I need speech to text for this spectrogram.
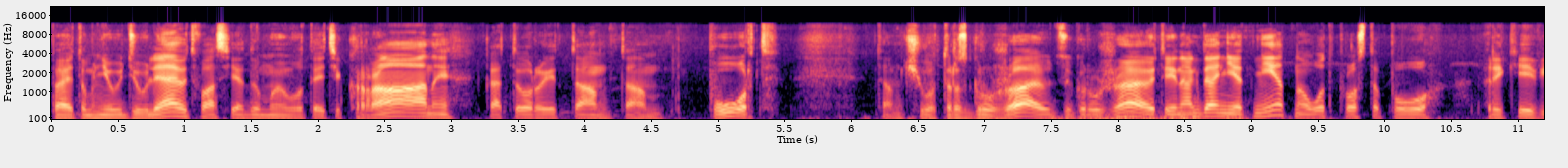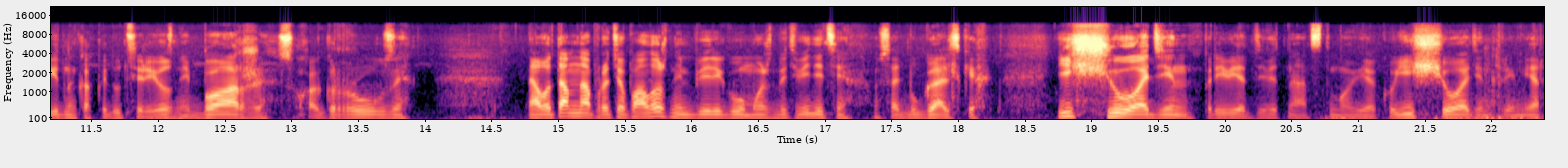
поэтому не удивляют вас, я думаю, вот эти краны, которые там, там порт, там чего-то разгружают, загружают. И иногда нет-нет, но вот просто по реке видно, как идут серьезные баржи, сухогрузы. А вот там на противоположном берегу, может быть, видите, усадьбу Гальских, еще один привет 19 веку, еще один пример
